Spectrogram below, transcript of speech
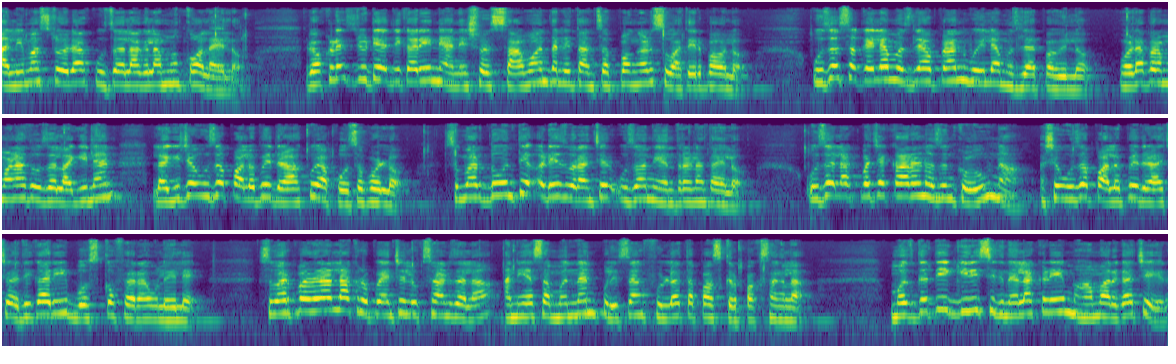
अलिमा स्टोराक उजो लागला म्हणून कॉल आयलो. रोखडेच ड्युटी अधिकारी ज्ञानेश्वर सावंत आनी तांचो पंगड सुवातेर पावलो. उजो सकयल्या मजल्या उपरांत वयल्या मजल्यार पाविल्लो. व्हड्या प्रमाणांत उजो लागिल्ल्यान लागींच्या उजो पालोवपी दळाकूय आपोवचो पडलो. सुमार दोन ते अडेज वरांचेर उजो नियंत्रणांत आयलो. उजो लागपाचें कारण अजून कळूंक ना अशें उजो पालोवपी दळाचे अधिकारी बोस्को फेरां उलयले. सुमार पंदरा लाख रुपयांचें लुकसाण जालां आनी ह्या संबंदान पुलिसांक फुडलो तपास करपाक सांगला. मजगती गिरी सिग्नला कडेन महामार्गाचेर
